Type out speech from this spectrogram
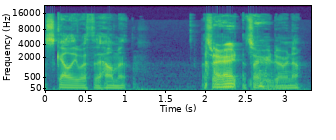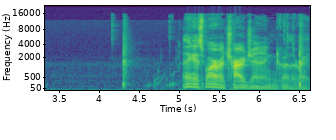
skelly with the helmet. That's what All right. That's what you're doing now. I think it's more of a charge in and go to the right.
